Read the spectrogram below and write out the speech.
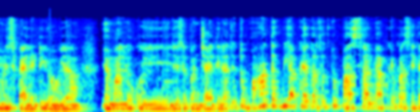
म्यूनिसपैलिटी हो गया, या मान लो कोई जैसे पंचायती राज है तो वहाँ तक भी आप क्या कर सकते हो? पाँच साल में आपके पास एक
